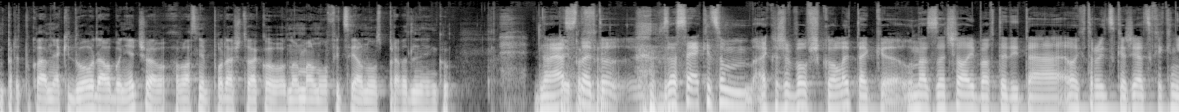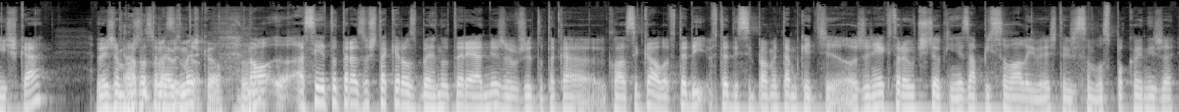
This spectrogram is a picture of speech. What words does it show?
predpokladám nejaký dôvod alebo niečo a vlastne podáš to ako normálnu oficiálnu ospravedlnenku. No jasné, to, zase ja keď som akože bol v škole, tak u nás začala iba vtedy tá elektronická žiacká knižka Vieš, že možno to teraz už meškal. To, no, asi je to teraz už také rozbehnuté riadne, že už je to taká klasika, ale vtedy, vtedy si pamätám, keď, že niektoré učiteľky nezapisovali, vieš, takže som bol spokojný, že,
